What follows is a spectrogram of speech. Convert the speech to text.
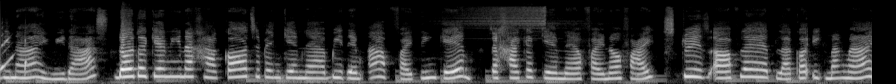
99 Vidas โดยตัวเกมนี้นะคะก็จะเป็นเกมแนว Beat 'em up Fighting Game จะคล้ายกับเกมแนว Final Fight Streets of Rage แล้วก็อีกมากมาย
